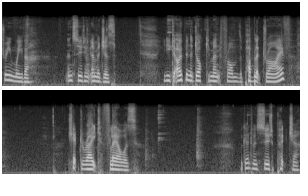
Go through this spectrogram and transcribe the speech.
Dreamweaver, inserting images. You need to open the document from the public drive, Chapter 8, Flowers. We're going to insert a picture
